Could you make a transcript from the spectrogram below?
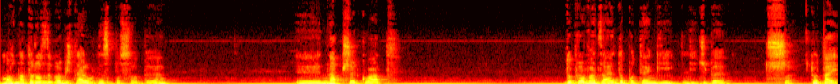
Można to robić na różne sposoby. Y, na przykład doprowadzając do potęgi liczby 3. Tutaj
